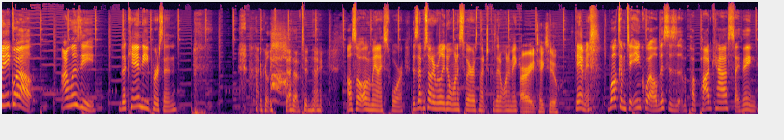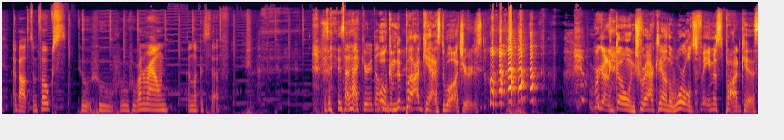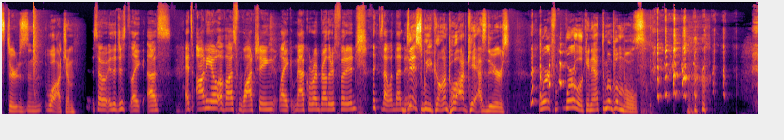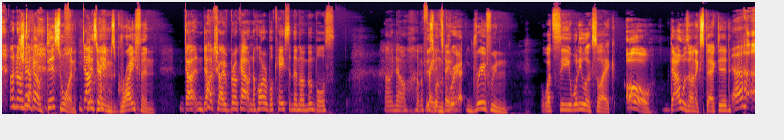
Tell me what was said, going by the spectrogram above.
Welcome to Inkwell. I'm Lizzie, the candy person. I really fucked that up, didn't I? Also, oh man, I swore. This episode, I really don't want to swear as much because I don't want to make. All right, take two. Damn it. Welcome to Inkwell. This is a po- podcast, I think, about some folks who who who, who run around and look at stuff. is, that, is that accurate? Dalton? Welcome to Podcast Watchers. We're gonna go and track down the world's famous podcasters and watch them. So is it just like us? It's audio of us watching like McElroy Brothers footage. is that what that is? This week on Podcasters, we're we're looking at the Mabumbles. oh no! Check doc- out this one. His name's Griffin. Do- Doctor, I broke out in a horrible case of the Mabumbles. Oh no! I'm afraid This one's Griffin. Let's see what he looks like. Oh, that was unexpected.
